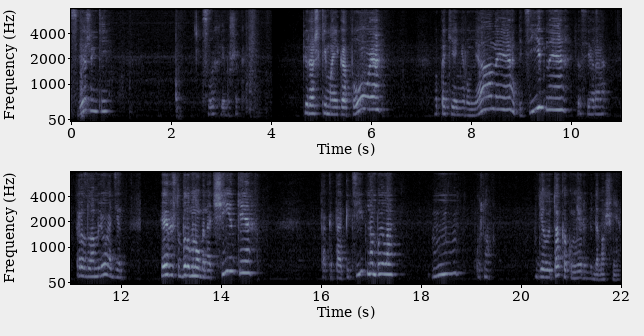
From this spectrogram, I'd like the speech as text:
свеженький свой хлебушек. Пирожки мои готовые. Вот такие они румяные, аппетитные. Сейчас я разломлю один. Я люблю, чтобы было много начинки. Так это аппетитно было. М -м -м, вкусно. Делаю так, как у меня любят домашние.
